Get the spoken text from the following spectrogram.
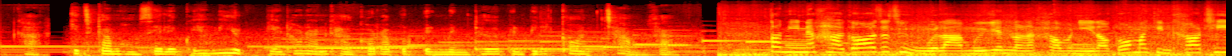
ตช์ค่ะ กิจกรรมของเซเลบก็ยังไม่หยุดเพียงเท่านั้นค่ะเขารับบทเป็นเมนเทอร์ เป็นพิธีกรฉ่ำค่ะตอนนี้นะคะก็จะถึงเวลามื้อเย็นแล้วนะคะ วันนี้เราก็มากินข้าวที่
